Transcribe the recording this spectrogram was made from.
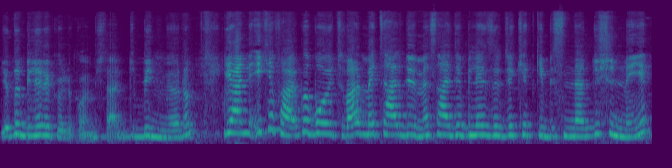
Ya da bilerek öyle koymuşlardır bilmiyorum. Yani iki farklı boyutu var. Metal düğme sadece blazer ceket gibisinden düşünmeyin.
